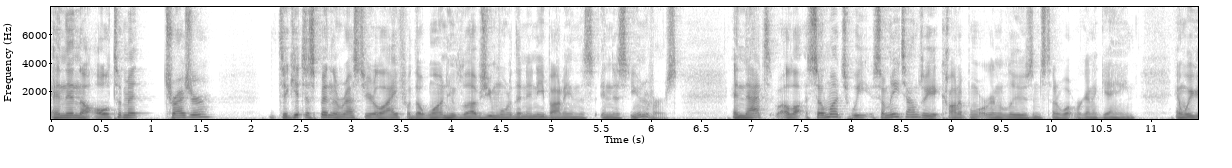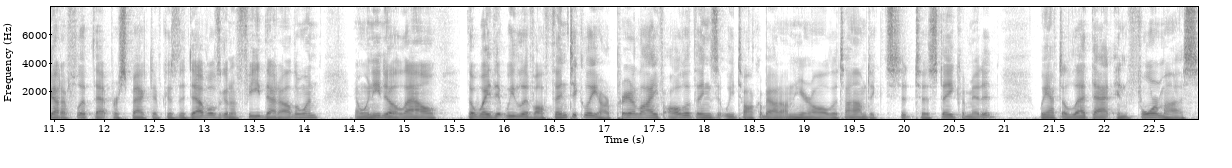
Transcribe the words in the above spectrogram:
and then the ultimate treasure to get to spend the rest of your life with the one who loves you more than anybody in this in this universe. And that's a lot so much we so many times we get caught up in what we're going to lose instead of what we're going to gain. And we've got to flip that perspective because the devil's going to feed that other one. And we need to allow the way that we live authentically, our prayer life, all the things that we talk about on here all the time to, to stay committed. We have to let that inform us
